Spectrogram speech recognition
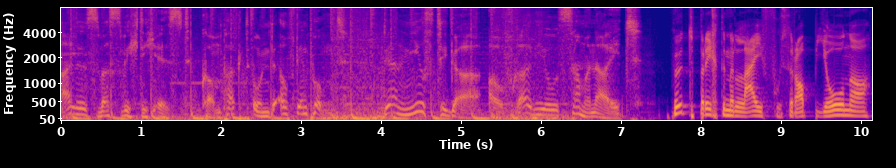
Alles, was wichtig ist. Kompakt und auf den Punkt. Der News-Ticker auf Radio Summer Night. Heute berichten wir live aus Rapiona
